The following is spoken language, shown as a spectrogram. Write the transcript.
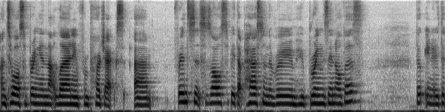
and to also bring in that learning from projects. Um, for instance, there's also be that person in the room who brings in others. The, you know, the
